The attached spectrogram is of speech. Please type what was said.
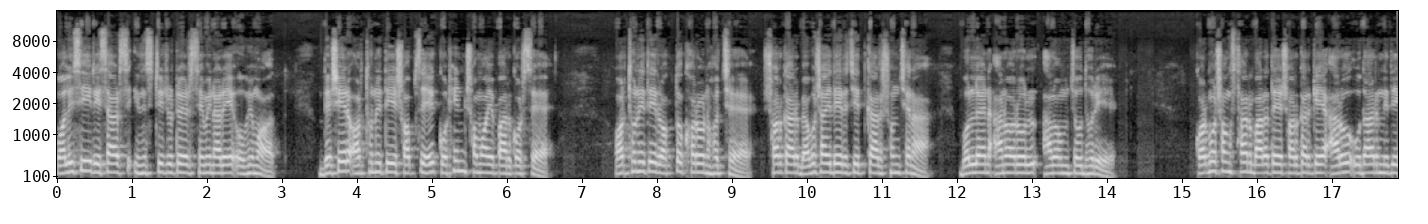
পলিসি রিসার্চ ইনস্টিটিউটের সেমিনারে অভিমত, দেশের অর্থনীতি সবচেয়ে কঠিন সময় পার করছে। অর্থনীতির রক্তক্ষরণ হচ্ছে, সরকার ব্যবসায়ীদের চিৎকার শুনছে না, বললেন আনোয়ারুল আলম চৌধুরী। কর্মসংস্থান বাড়াতে সরকারকে আরও উদার নীতি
